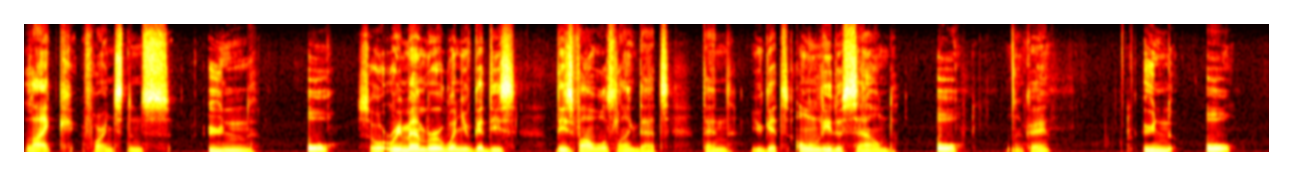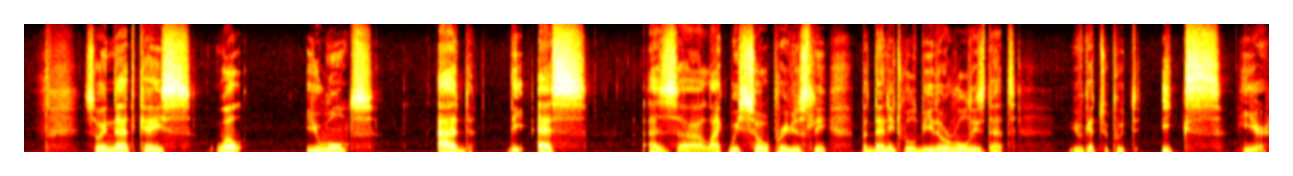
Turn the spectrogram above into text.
Like, for instance, une, eau. So remember when you get these these vowels like that, then you get only the sound O, okay? Une eau. So in that case, well, you won't add the S as uh, like we saw previously, but then it will be the rule is that you get to put X here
